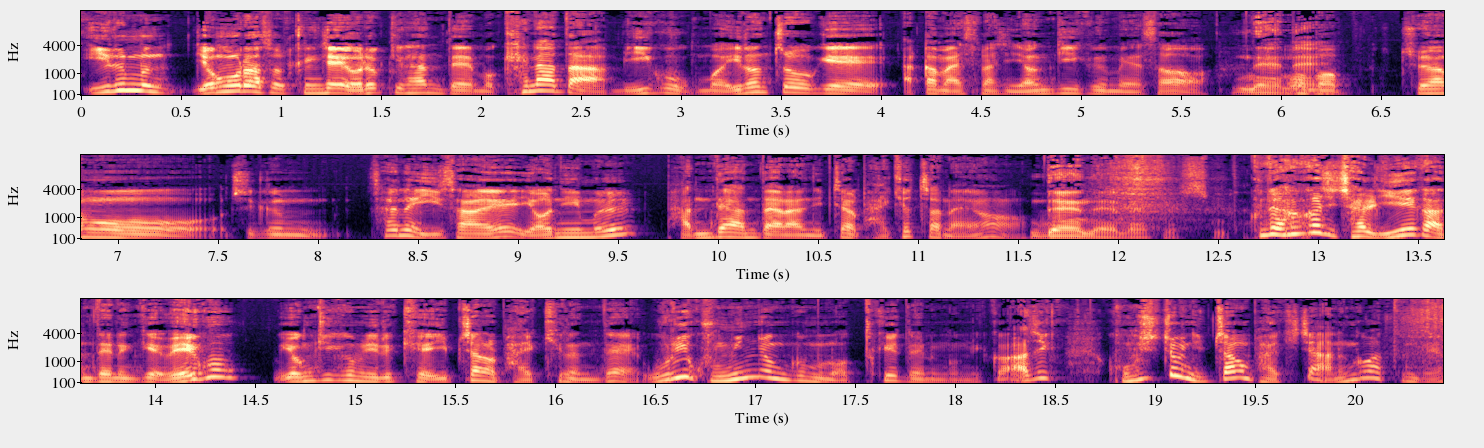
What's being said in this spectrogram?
이름은 영어라서 굉장히 어렵긴 한데 뭐 캐나다, 미국 뭐 이런 쪽에 아까 말씀하신 연기금에서 어, 뭐 조양호 지금 사내 이사의 연임을 반대한다라는 입장을 밝혔잖아요. 네네네 그렇습니다. 근데 한 가지 잘 이해가 안 되는 게 외국 연기금 이렇게 입장을 밝히는데 우리 국민연금은 어떻게 되는 겁니까? 아직 공식적인 입장은 밝히지 않은 것 같은데요.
